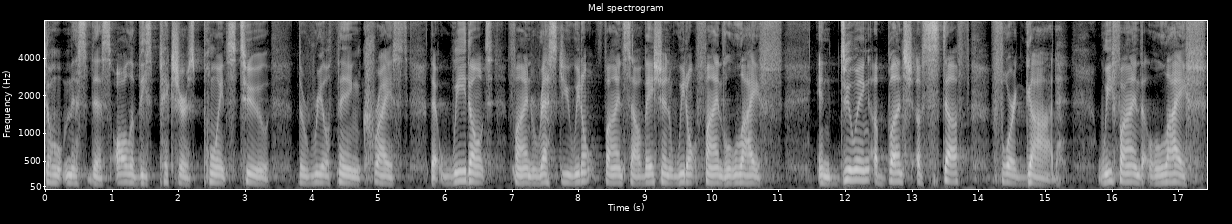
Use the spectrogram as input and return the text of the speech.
Don't miss this. All of these pictures points to the real thing, Christ, that we don't find rescue, we don't find salvation, we don't find life in doing a bunch of stuff for God. We find life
